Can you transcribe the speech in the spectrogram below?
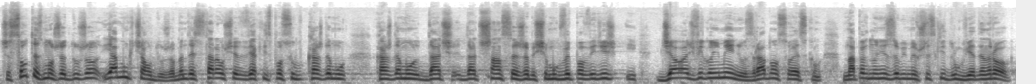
czy sołtys może dużo? Ja bym chciał dużo. Będę starał się w jakiś sposób każdemu, każdemu dać, dać szansę, żeby się mógł wypowiedzieć i działać w jego imieniu, z Radą Sołecką. Na pewno nie zrobimy wszystkich dróg w jeden rok,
